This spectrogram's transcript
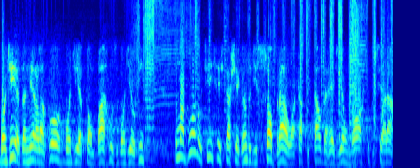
Bom dia, Daniela Lavor. Bom dia, Tom Barros. Bom dia, ouvinte. Uma boa notícia está chegando de Sobral, a capital da região norte do Ceará.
